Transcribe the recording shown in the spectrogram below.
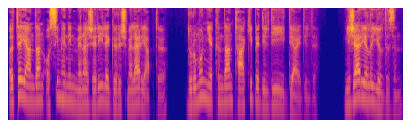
Öte yandan Osimhen'in menajeriyle görüşmeler yaptığı, durumun yakından takip edildiği iddia edildi. Nijeryalı Yıldız'ın,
